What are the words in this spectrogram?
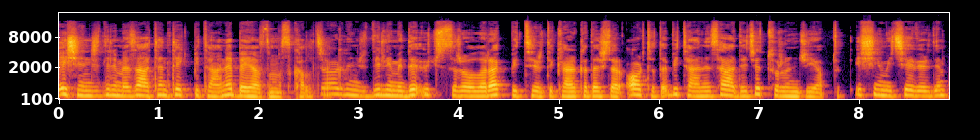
Beşinci dilime zaten tek bir tane beyazımız kalacak. Dördüncü dilimi de 3 sıra olarak bitirdik arkadaşlar. Ortada bir tane sadece turuncu yaptık. İşimi çevirdim.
